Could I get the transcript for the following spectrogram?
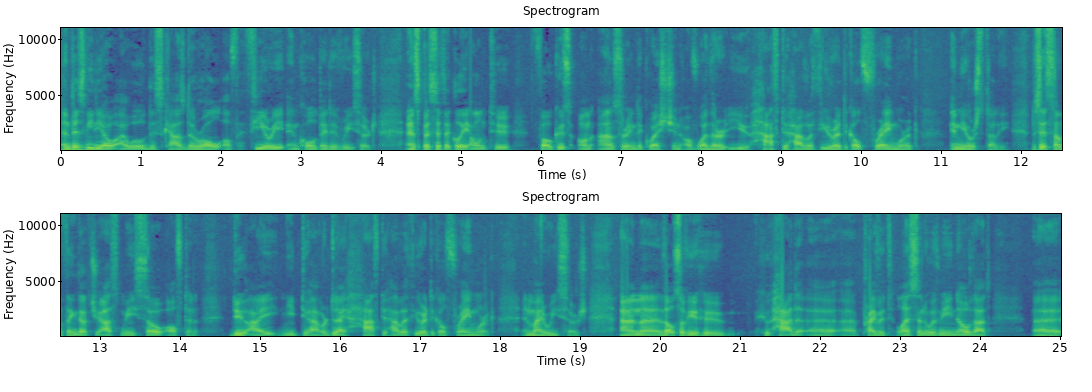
In this video I will discuss the role of theory in qualitative research and specifically I want to focus on answering the question of whether you have to have a theoretical framework in your study. This is something that you ask me so often. Do I need to have or do I have to have a theoretical framework in my research? And uh, those of you who, who had a, a private lesson with me know that uh,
